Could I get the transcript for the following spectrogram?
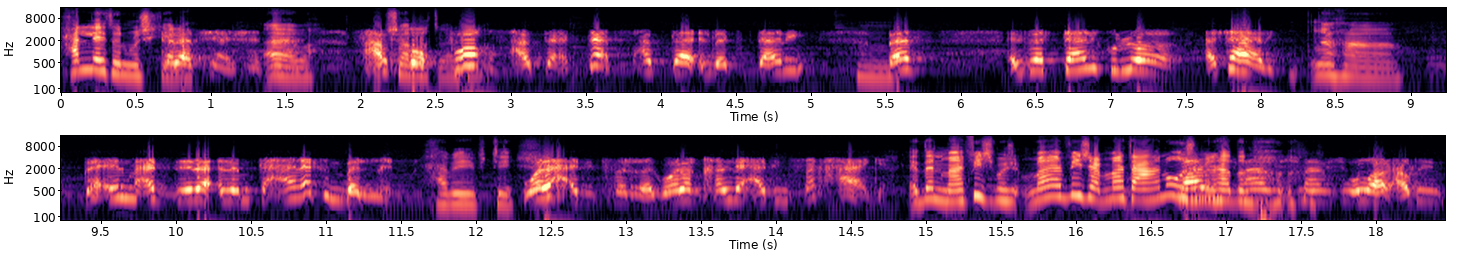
حليتوا المشكلة. ثلاث شاشات. أيوة صحاب فوق فوق. صحاب تحت تحت صحاب البيت الثاني. بس البيت الثاني كله أتاري. أها. بعدين مع الدرا- الامتحانات نبلد حبيبتي. ولا حد يتفرج ولا نخلي حد يمسك حاجة. إذا ما فيش مش... ما فيش ما تعانوش من هذا ما فيش ما فيش والله العظيم.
